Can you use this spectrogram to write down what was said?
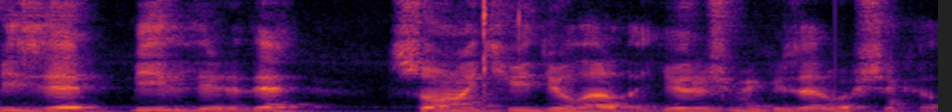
bize bildirdi. Sonraki videolarda görüşmek üzere. Hoşçakalın.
